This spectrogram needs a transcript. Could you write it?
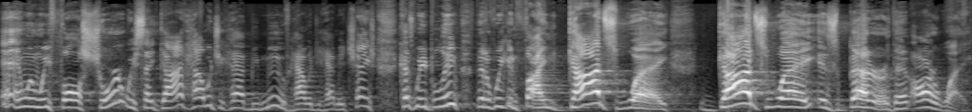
And when we fall short, we say, God, how would you have me move? How would you have me change? Because we believe that if we can find God's way, God's way is better than our way.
